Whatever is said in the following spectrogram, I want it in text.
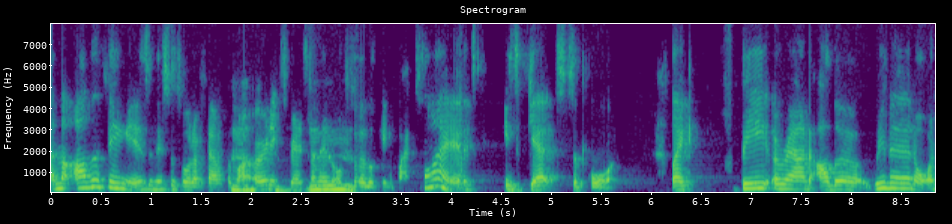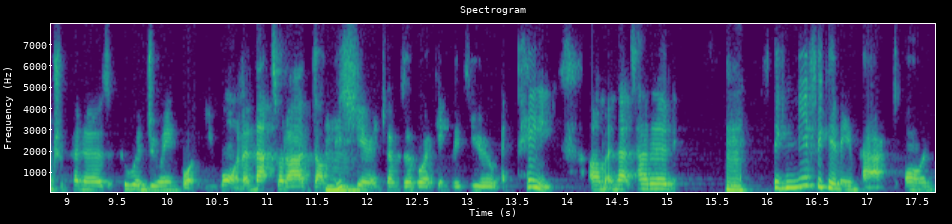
And the other thing is, and this is what I found from mm. my own experience, and then mm. also looking at my clients, is get support. Like be around other women or entrepreneurs who are doing what you want. And that's what I've done mm. this year in terms of working with you and Pete. Um, and that's had a mm. significant impact on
